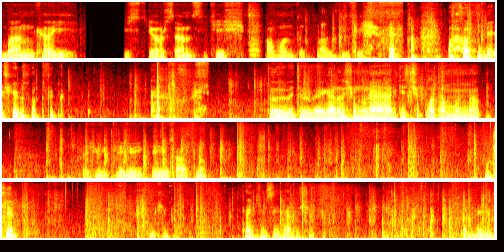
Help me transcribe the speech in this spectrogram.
Bankayı. İstiyorsan sikiş, aman tutmaz dikiş. Amına koyayım? Tövbe tövbe kardeşim bu ne? Herkes çıplak amına. Kardeşim yükleniyor yükleniyor sakin ol. Bu kim? Kim kim? Sen kimsin kardeşim? Ben benim.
